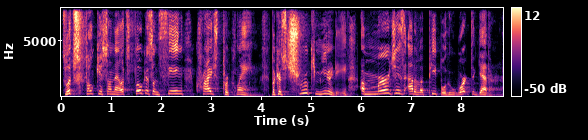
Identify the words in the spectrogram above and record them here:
So let's focus on that. Let's focus on seeing Christ proclaim because true community emerges out of a people who work together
